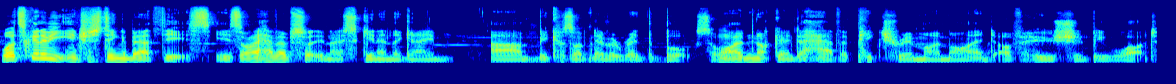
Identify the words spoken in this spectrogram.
what's going to be interesting about this is I have absolutely no skin in the game um, because I've never read the book, so Mm. I'm not going to have a picture in my mind of who should be what.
